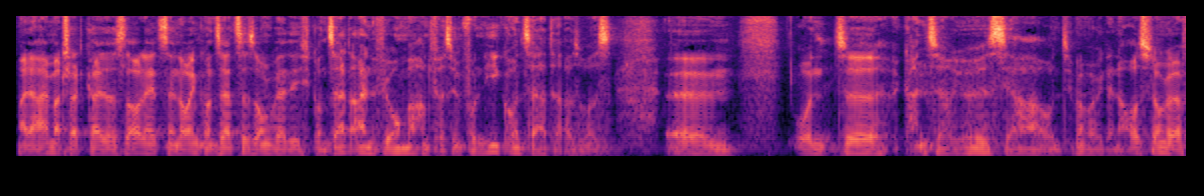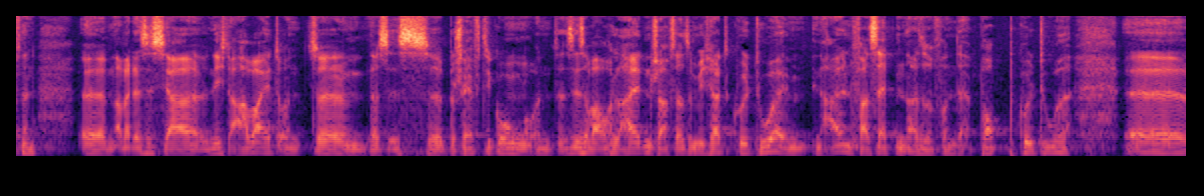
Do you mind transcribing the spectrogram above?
meiner Heimatstadt Kaiserslautern jetzt in der neuen Konzertsaison werde ich Konzerteinführung machen für Symphoniekonzerte, also was. Ähm, und äh, ganz seriös, ja, und immer mal wieder eine Ausstellung eröffnen. Ähm, aber das ist ja nicht Arbeit und ähm, das ist äh, Beschäftigung und es ist aber auch Leidenschaft. Also mich hat Kultur in allen Facetten, also von der Popkultur, äh,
